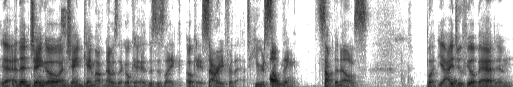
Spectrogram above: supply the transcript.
yeah, and then Django Unchained came out, and I was like, okay, this is like, okay, sorry for that. Here's Oh, yeah. something, something else. But yeah, I Yeah. do feel bad, and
